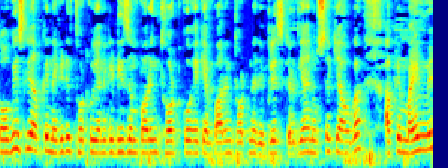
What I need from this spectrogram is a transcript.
तो ऑब्वियसली आपके नेगेटिव थॉट को, यानी कि डिस एम्पावरिंग थॉट को, एक एम्पावरिंग थॉट ने रिप्लेस कर दिया। एंड उससे क्या होगा? आपके माइंड में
